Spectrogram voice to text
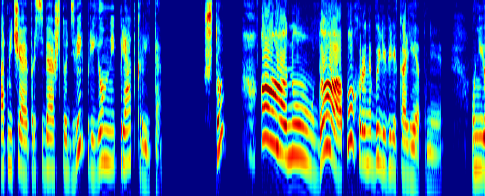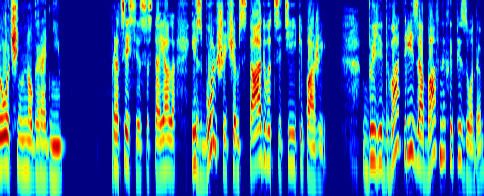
отмечая про себя, что дверь приемной приоткрыта. «Что? А, ну, да, похороны были великолепные. У нее очень много родни. Процессия состояла из больше, чем 120 экипажей. Были два-три забавных эпизода.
